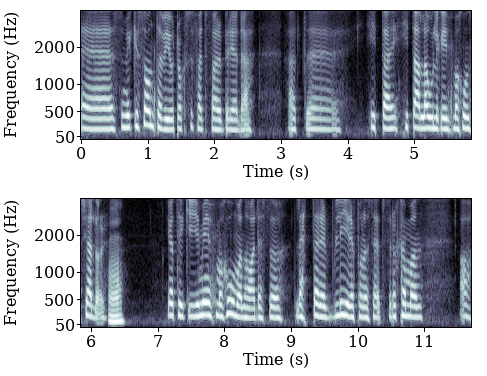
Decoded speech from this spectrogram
Eh, så mycket sånt har vi gjort också för att förbereda att eh, hitta, hitta alla olika informationskällor. Ja. Jag tycker ju mer information man har desto lättare blir det på något sätt för då kan man ja,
